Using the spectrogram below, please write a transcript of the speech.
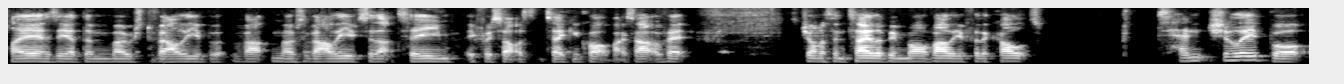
player? Has he had the most valuable va- most value to that team? If we're sort of taking quarterbacks out of it, has Jonathan Taylor been more value for the Colts? Potentially, but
